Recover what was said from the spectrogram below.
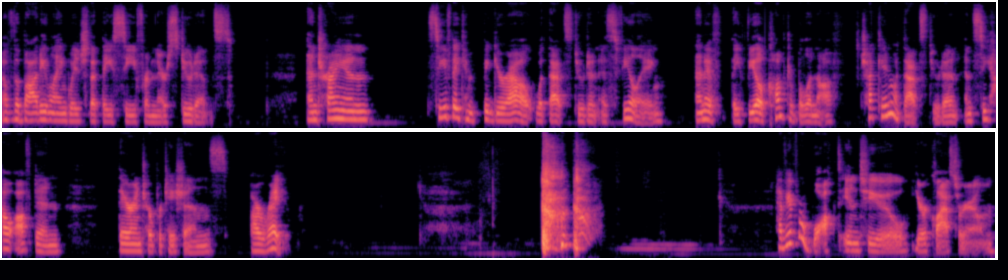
of the body language that they see from their students and try and see if they can figure out what that student is feeling. And if they feel comfortable enough, check in with that student and see how often their interpretations are right. Have you ever walked into your classroom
